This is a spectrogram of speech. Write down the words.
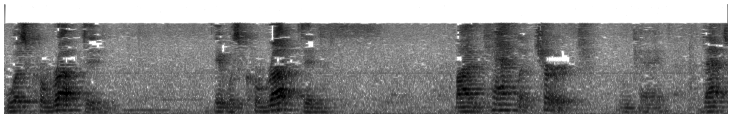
was corrupted. It was corrupted by the Catholic Church. Okay, that's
